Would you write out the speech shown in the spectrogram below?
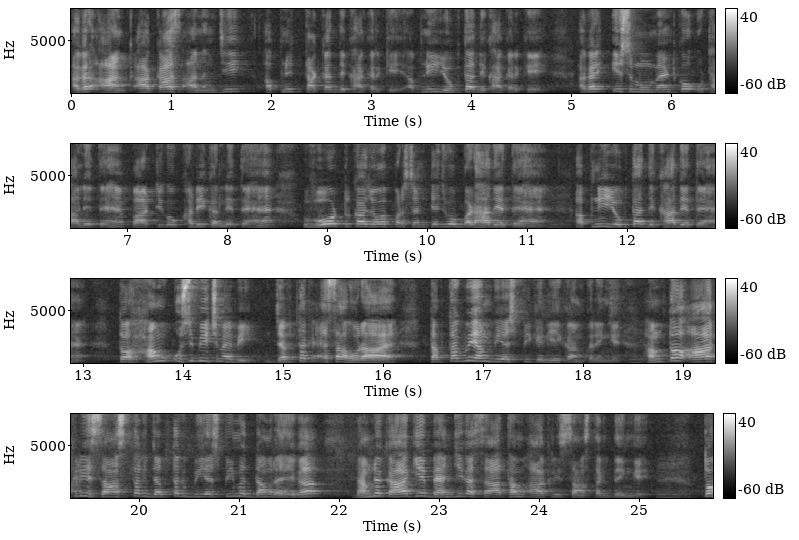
अगर आ, आकाश आनंद जी अपनी ताकत दिखा करके अपनी योग्यता दिखा करके अगर इस मूवमेंट को उठा लेते हैं पार्टी को खड़ी कर लेते हैं वोट का जो परसेंटेज वो बढ़ा देते हैं अपनी योग्यता दिखा देते हैं तो हम उस बीच में भी जब तक ऐसा हो रहा है तब तक भी हम बीएसपी के लिए काम करेंगे। हम तो आखिरी सांस तक जब तक बीएसपी में दम रहेगा हमने कहा कि बहन जी का साथ हम आखिरी सांस तक देंगे। तो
